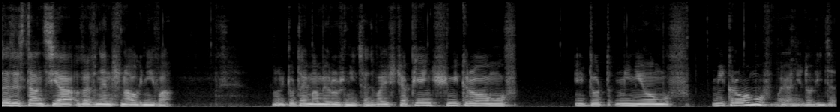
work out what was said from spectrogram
rezystancja wewnętrzna ogniwa. No i tutaj mamy różnicę. 25 mikroohmów i tu miliohmów. Mikroohmów? Bo ja nie dowidzę.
